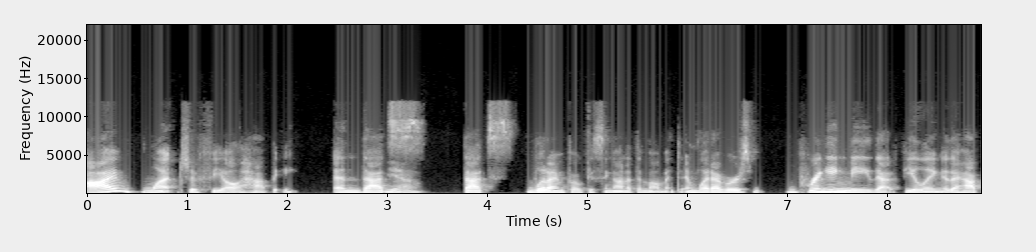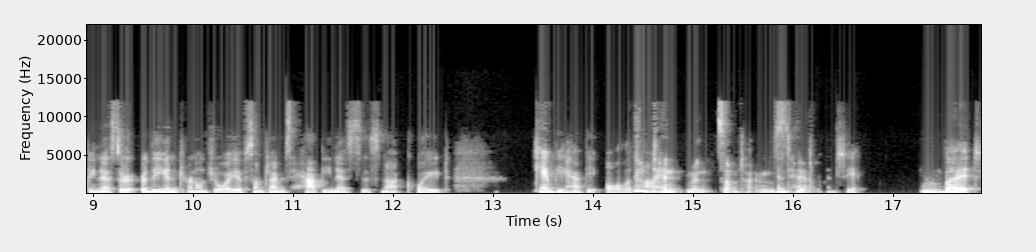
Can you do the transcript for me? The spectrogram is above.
I want to feel happy. And that's, Yeah. that's what I'm focusing on at the moment. And whatever's bringing me that feeling of the happiness or, or the internal joy of sometimes happiness is not quite, can't be happy all the time. Contentment sometimes. Contentment. Yeah. Mm. But,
